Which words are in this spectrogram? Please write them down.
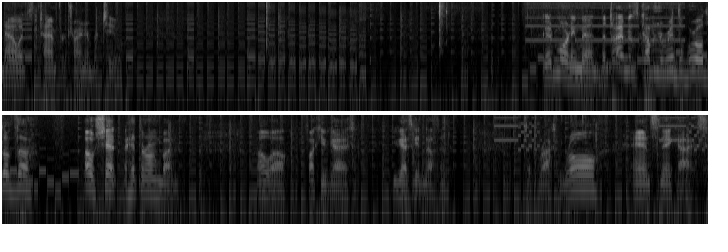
now it's time for try number two. Good morning, men. The time is coming to rid the world of the... Oh, shit. I hit the wrong button. Oh, well. Fuck you guys. You guys get nothing. Take rock and roll and snake eyes.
